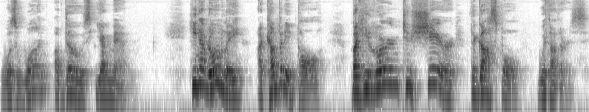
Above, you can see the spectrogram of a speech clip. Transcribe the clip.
was one of those young men. He not only accompanied Paul, but he learned to share the gospel with others.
